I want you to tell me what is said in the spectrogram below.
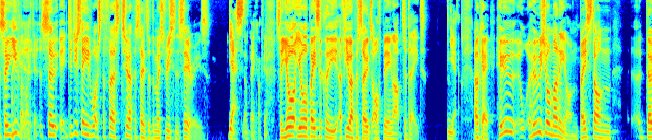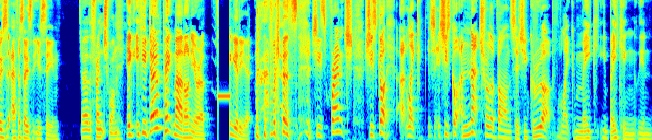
so you. like. So, uh, did you say you'd watched the first two episodes of the most recent series? yes, of Bake Off. Yeah, So you're you're basically a few episodes off being up to date. yeah. Okay, who who's your money on based on uh, those episodes that you've seen? Uh, the French one. I- If you don't pick Manon, you're a idiot because she's French. She's got uh, like she's got a natural advantage. She grew up like make baking the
